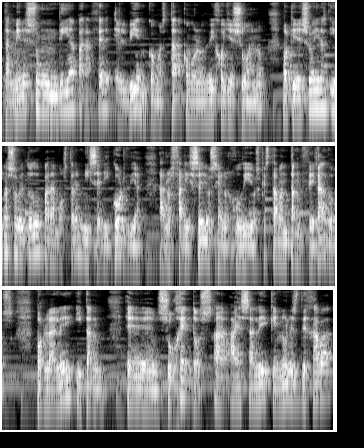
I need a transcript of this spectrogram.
También es un día para hacer el bien, como, está, como lo dijo Yeshua, ¿no? Porque Yeshua iba sobre todo para mostrar misericordia a los fariseos y a los judíos, que estaban tan cegados por la ley y tan sujetos a, esa ley que no les dejaba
